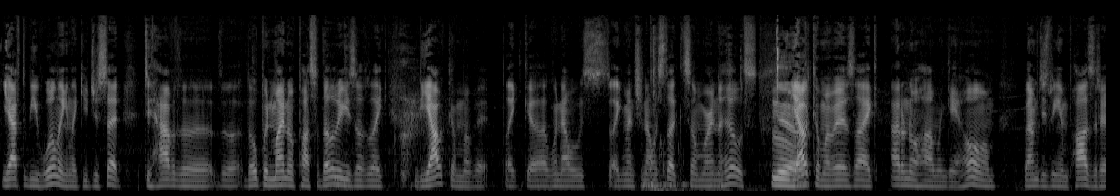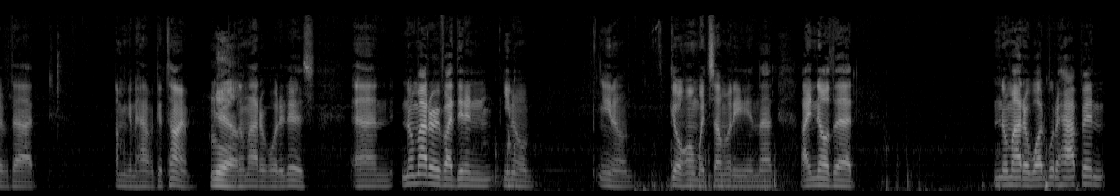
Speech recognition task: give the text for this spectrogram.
you have to be willing, like you just said, to have the the, the open mind of possibilities of like the outcome of it. Like uh, when I was like mentioned, I was stuck somewhere in the hills. The outcome of it is like I don't know how I'm gonna get home, but I'm just being positive that I'm gonna have a good time Yeah, no matter what it is. And no matter if I didn't, you know, you know, go home with somebody and that I know that no matter what would happen,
